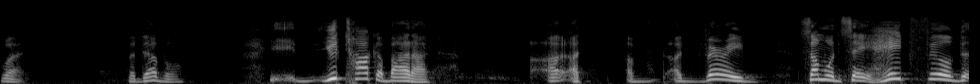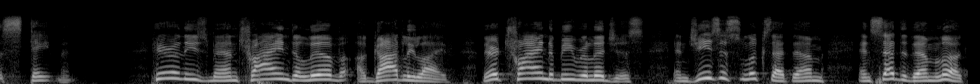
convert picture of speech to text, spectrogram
what? The devil. You talk about a, a, a, a very, some would say, hate filled statement. Here are these men trying to live a godly life. They're trying to be religious. And Jesus looks at them and said to them, Look,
